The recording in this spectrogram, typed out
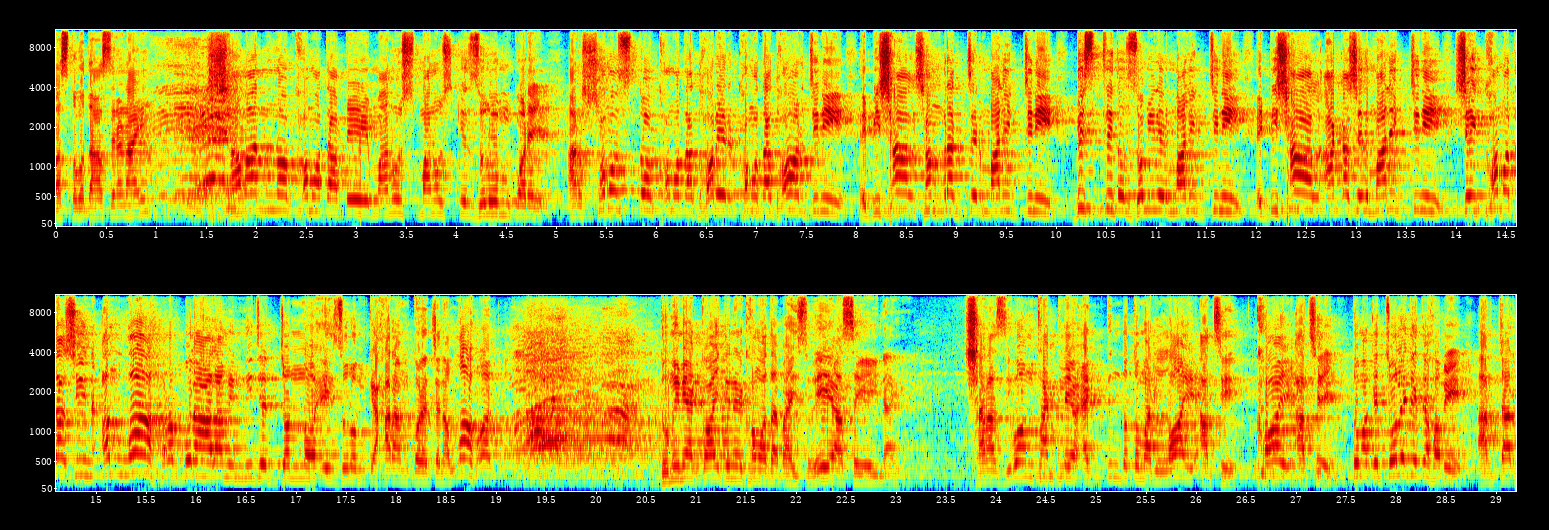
বাস্তবতা আছে না নাই? সামান্য ক্ষমতা পেয়ে মানুষ মানুষকে জুলুম করে, আর সমস্ত ক্ষমতা ধরের ক্ষমতা ধর যিনি, এই বিশাল সাম্রাজ্যের মালিক যিনি, বিস্তৃত জমিনের মালিক যিনি, এই বিশাল আকাশের মালিক যিনি, সেই ক্ষমতাসীন আল্লাহ রব্বুল আলামিন নিজের জন্য এই জুলুমকে হারাম করেছেন। আল্লাহ তুমি মিয়া কয়দিনের ক্ষমতা পাইছো, এই আছে, এই নাই। সারা জীবন থাকলে একদিন তো তোমার লয় আছে, ক্ষয় আছে। তোমাকে চলে যেতে হবে, আর যার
